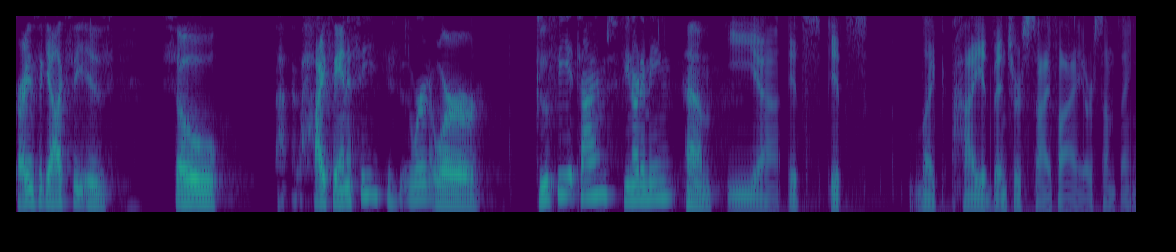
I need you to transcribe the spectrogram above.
Guardians of the Galaxy is so high fantasy is the word or goofy at times, if you know what I mean. Um Yeah, it's it's like high adventure sci-fi or something.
